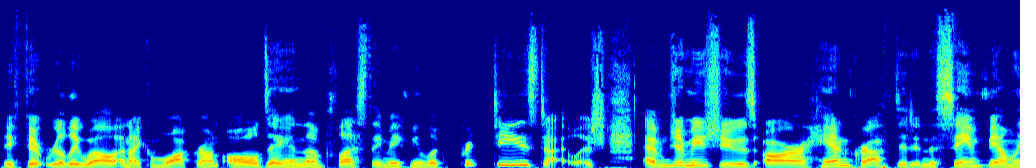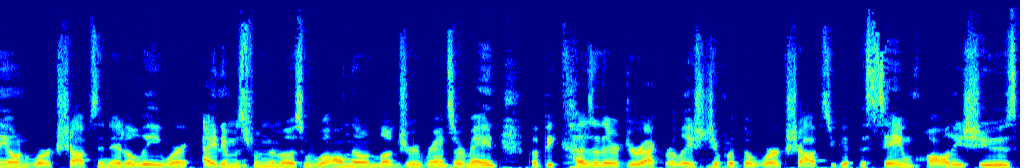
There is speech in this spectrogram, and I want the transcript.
They fit really well and I can walk around all day in them. Plus they make me look pretty stylish. M.Gemi shoes are handcrafted in the same family owned workshops in Italy where items from the most well known luxury brands are made. But because of their direct relationship with the workshops, you get the same quality shoes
